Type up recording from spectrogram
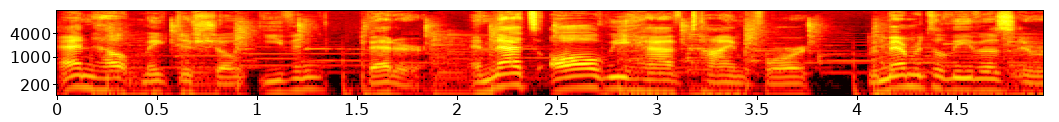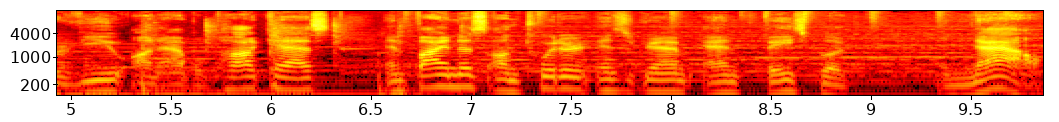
and help make the show even better. And that's all we have time for. Remember to leave us a review on Apple Podcasts and find us on Twitter, Instagram, and Facebook. And now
